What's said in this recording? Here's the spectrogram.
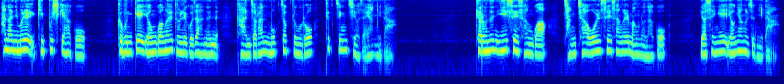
하나님을 기쁘시게 하고 그분께 영광을 돌리고자 하는 간절한 목적 등으로 특징 지어져야 합니다. 결혼은 이 세상과 장차 올 세상을 막론하고 여생에 영향을 줍니다.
